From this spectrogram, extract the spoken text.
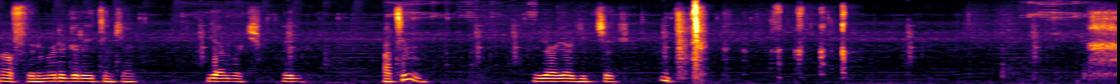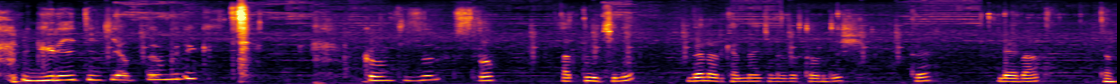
Aferin. Böyle greeting yap. Gel bakayım. El. Atayım mı? Ya ya gidecek. Greeting yaptım bunu. Confusion stop. Attım ikini. Dön arkandayken hazır tor düş. Dön. Debat. Tamam.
